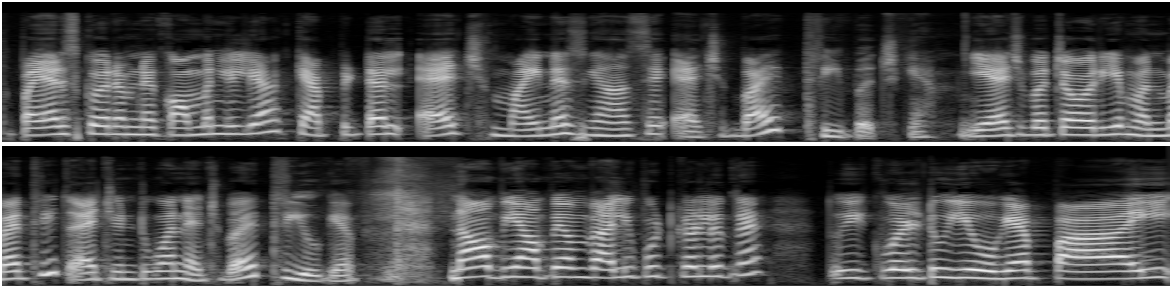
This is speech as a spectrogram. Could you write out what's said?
तो पाई आर स्क्वायर हमने कॉमन ले लिया कैपिटल एच माइनस यहाँ से एच बाय थ्री बच गया। ये एच बचा और ये वन बाय थ्री तो H into one H by three हो गया। ना अब यहाँ पे हम वैल्यू पुट कर लेते हैं तो इक्वल टू ये हो गया pi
